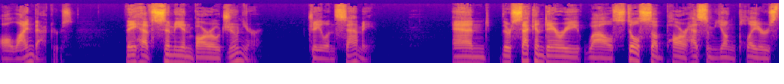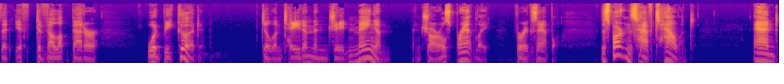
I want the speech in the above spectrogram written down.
all linebackers. They have Simeon Barrow Jr., Jalen Sammy. And their secondary, while still subpar, has some young players that, if developed better, would be good. Dillon Tatum and Jaden Mangham and Charles Brantley, for example. The Spartans have talent. And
